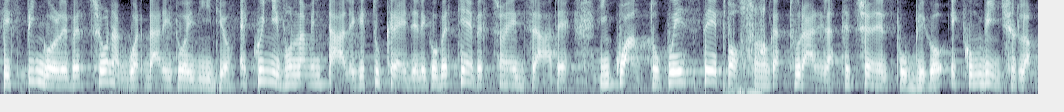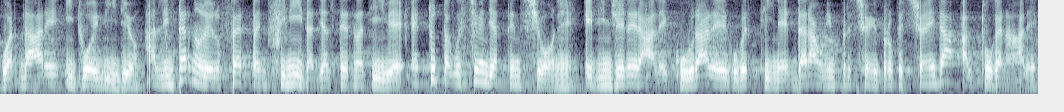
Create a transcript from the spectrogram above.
e spingono le persone a guardare i tuoi video. È quindi fondamentale che tu crei delle copertine personalizzate in quanto queste possono catturare l'attenzione del pubblico e convincerlo a guardare i tuoi video. Video. All'interno dell'offerta infinita di alternative è tutta questione di attenzione ed in generale curare le copertine darà un'impressione di professionalità al tuo canale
